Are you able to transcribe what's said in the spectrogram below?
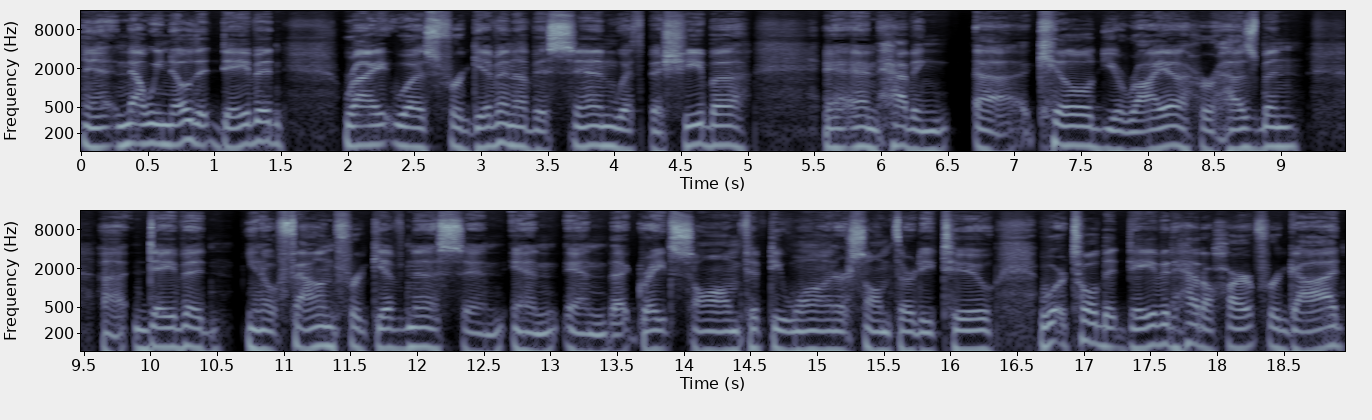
And now we know that David, right, was forgiven of his sin with Bathsheba and having uh, killed Uriah, her husband. Uh, David, you know, found forgiveness and and and that great Psalm 51 or Psalm 32. We're told that David had a heart for God,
